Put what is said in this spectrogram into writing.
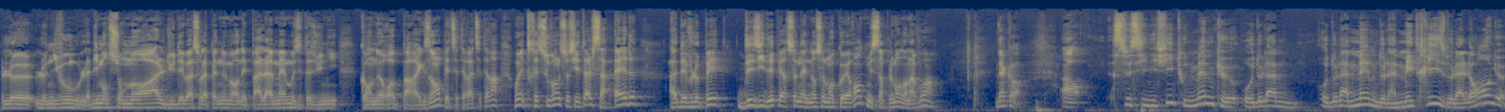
le, le niveau, la dimension morale du débat sur la peine de mort n'est pas la même aux États-Unis qu'en Europe, par exemple, etc., etc. Oui, très souvent, le sociétal, ça aide à développer des idées personnelles, non seulement cohérentes, mais simplement d'en avoir. D'accord. Alors, ce signifie tout de même que, au-delà au-delà même de la maîtrise de la langue,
